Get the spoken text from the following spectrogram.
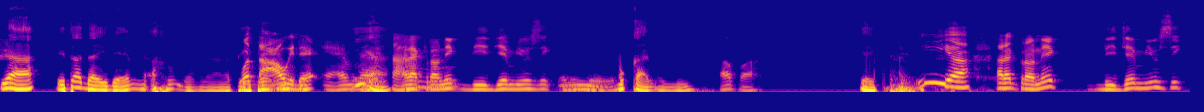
Ya itu ada IDM-nya Aku nggak pernah ngerti Gua tahu IDM. Iya. ya. Electronic DJ Music Hmm, itu. Bukan ini Apa? Ya itu Iya, electronic DJ Music.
